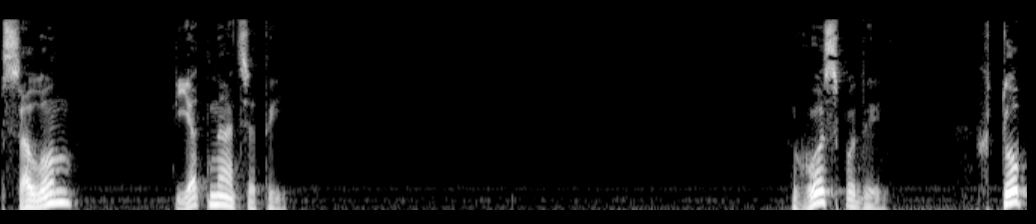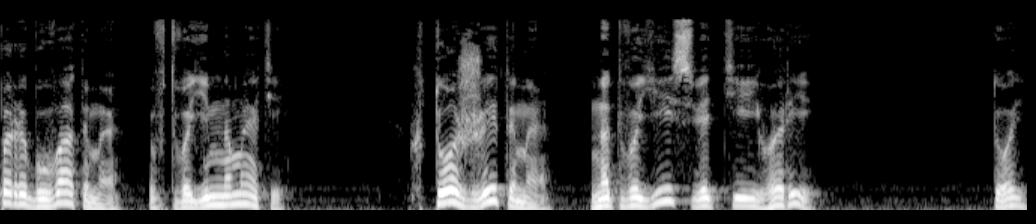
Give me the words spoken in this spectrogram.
Псалом 15 Господи, хто перебуватиме в Твоїм наметі? Хто житиме на Твоїй святій горі? Той,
